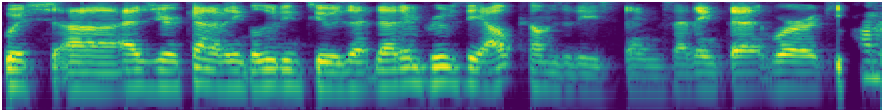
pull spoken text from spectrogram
Which, uh, as you're kind of think, alluding to, is that that improves the outcomes of these things. I think that we're keeping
